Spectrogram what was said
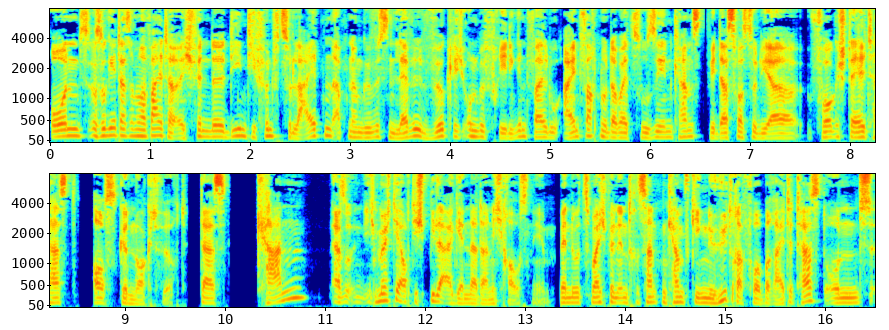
Und so geht das immer weiter. Ich finde, D&T 5 zu leiten ab einem gewissen Level wirklich unbefriedigend, weil du einfach nur dabei zusehen kannst, wie das, was du dir vorgestellt hast, ausgenockt wird. Das kann also ich möchte ja auch die Spieleragenda da nicht rausnehmen. Wenn du zum Beispiel einen interessanten Kampf gegen eine Hydra vorbereitet hast und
